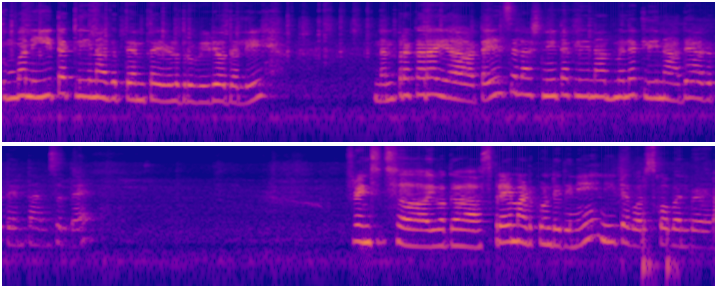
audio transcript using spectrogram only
ತುಂಬ ನೀಟಾಗಿ ಕ್ಲೀನ್ ಆಗುತ್ತೆ ಅಂತ ಹೇಳಿದ್ರು ವಿಡಿಯೋದಲ್ಲಿ. ನನ್ನ ಪ್ರಕಾರ ಯಾ ಟೈಲ್ಸ್ ಎಲ್ಲ ಅಷ್ಟು ನೀಟಾಗಿ ಕ್ಲೀನ್ ಆದಮೇಲೆ ಕ್ಲೀನ್ ಆದೇ ಆಗುತ್ತೆ ಅಂತ ಅನಿಸುತ್ತೆ. ಫ್ರೆಂಡ್ಸ್ ಇವಾಗ ಸ್ಪ್ರೇ ಮಾಡ್ಕೊಂಡಿದ್ದೀನಿ. ನೀಟಾಗಿ ಒರೆಸ್ಕೊ ಬಂದ್ಬಿಡೋಣ.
